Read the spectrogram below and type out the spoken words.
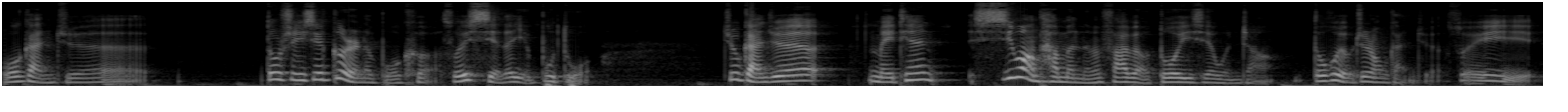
我感觉都是一些个人的博客，所以写的也不多，就感觉每天希望他们能发表多一些文章，都会有这种感觉，所以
